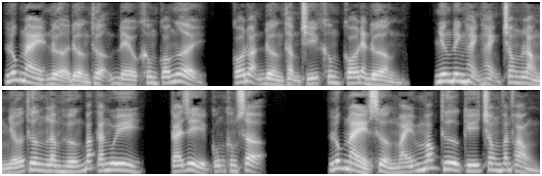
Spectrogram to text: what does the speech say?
lúc này nửa đường thượng đều không có người, có đoạn đường thậm chí không có đèn đường, nhưng đinh hạnh hạnh trong lòng nhớ thương lâm hướng bắc an nguy, cái gì cũng không sợ. Lúc này xưởng máy móc thư ký trong văn phòng,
